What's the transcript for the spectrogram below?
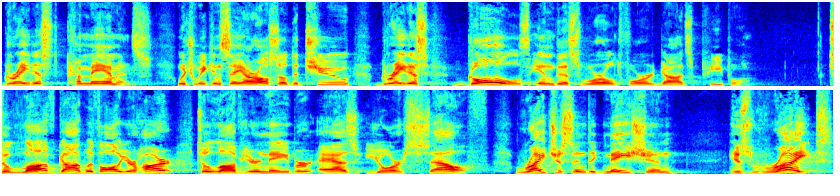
greatest commandments, which we can say are also the two greatest goals in this world for God's people to love God with all your heart, to love your neighbor as yourself. Righteous indignation is right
